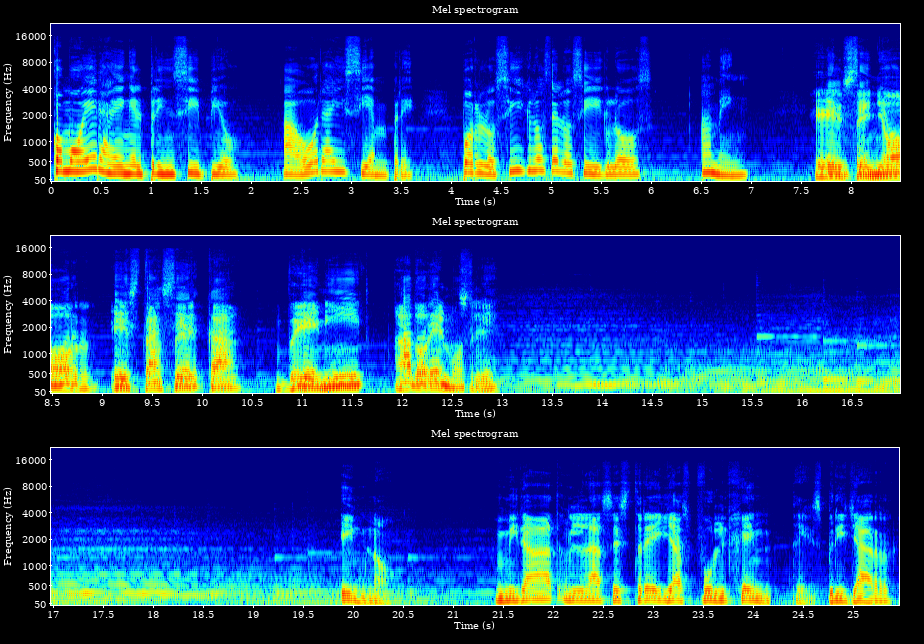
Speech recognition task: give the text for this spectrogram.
Como era en el principio, ahora y siempre, por los siglos de los siglos. Amén. El Señor está cerca, venid, adorémosle. Himno. Mirad las estrellas fulgentes brillar.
